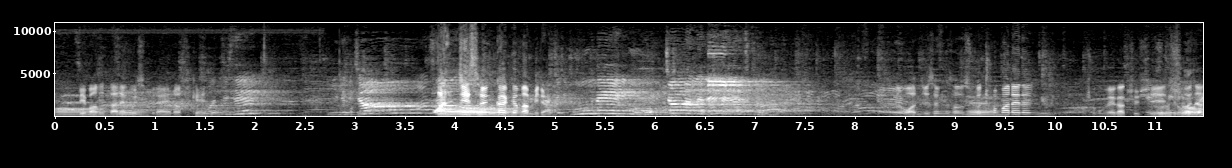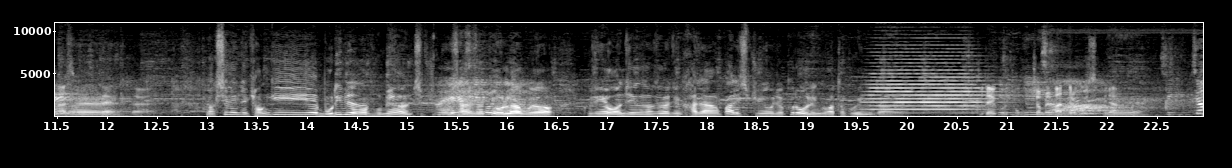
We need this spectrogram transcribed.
어, 리바운드 따내고 예. 있습니다. 에너스킨 어. 깔끔합니다. 아직 9대 9 동점 만드는 에너스킨. 오늘 원지승 선수가 네. 초반에는 조금 외곽 슛이 그렇죠. 들어가지 않았었는데 네. 네. 확실히 이제 경기에 몰입이 되다 보면 집중력이 자연스럽게 올라오고요. 그중에 원진 선수가 지금 가장 빨리 집중력을 좀 끌어올린 것 같아 보입니다. 9대9 동점을 만들고 있습니다. 네. 직접.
